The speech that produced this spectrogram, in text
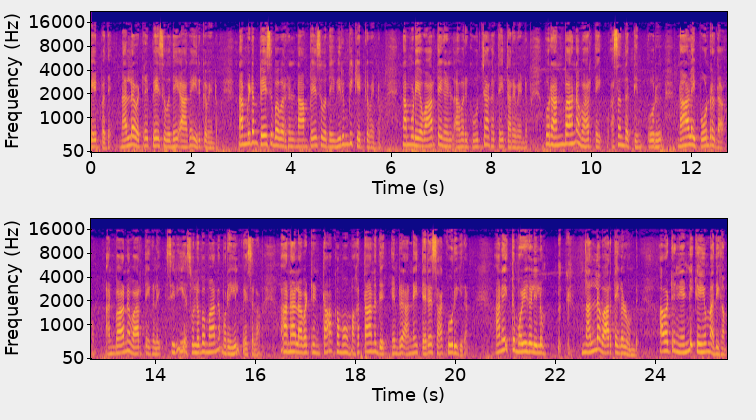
கேட்பதே நல்லவற்றை பேசுவதே ஆக இருக்க வேண்டும். நம்மிடம் பேசுபவர்கள் நாம் பேசுவதை விரும்பி கேட்க வேண்டும். நம்முடைய வார்த்தைகள் அவருக்கு உற்சாகத்தை தர வேண்டும். ஒரு அன்பான வார்த்தை வசந்தத்தின் ஒரு நாளை போன்றதாகும். அன்பான வார்த்தைகளை சிறிய சுலபமான முறையில் பேசலாம். ஆனால் அவற்றின் தாக்கமோ மகத்தானது என்று அன்னை தெரசா கூறுகிறார். அனைத்து மொழிகளிலும் நல்ல வார்த்தைகள் உண்டு. அவற்றின் எண்ணிக்கையும் அதிகம்.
